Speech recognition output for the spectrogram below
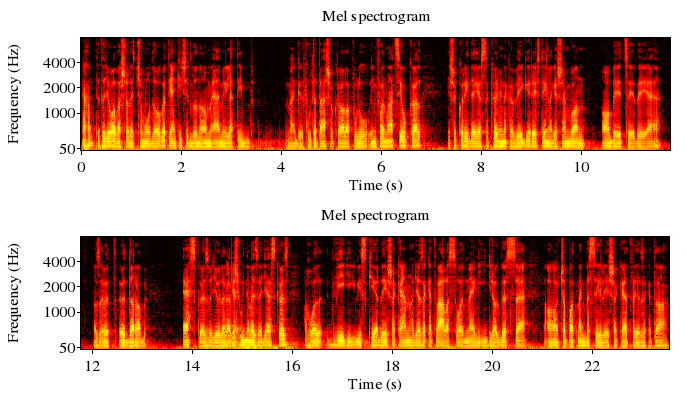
Aha. Tehát, hogy olvasod egy csomó dolgot, ilyen kicsit gondolom elméletibb, meg kutatásokra alapuló információkkal, és akkor ide érsz a könyvnek a végére, és ténylegesen van A, B, C, D, E, az öt, öt darab eszköz, vagy ő legalábbis Igen. úgy nevezi, hogy eszköz, ahol végigvisz kérdéseken, hogy ezeket válaszold meg, így rakd össze a csapat megbeszéléseket, vagy ezeket a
